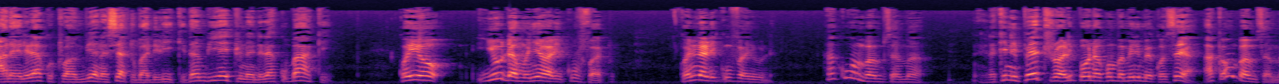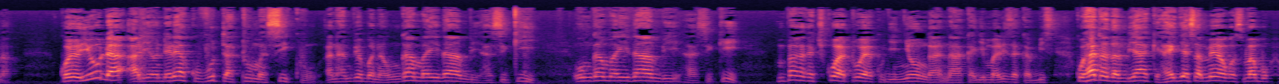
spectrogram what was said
anaendelea kutuambia na si hatubadiliki dhambi yetu inaendelea kubaki. Kwa hiyo yuda mwenyewe alikufa tu. Kwa nini alikufa yuda? Hakuomba msamaha. Lakini petro alipoona kwamba mi nimekosea akaomba msamaha. Kwa hiyo yuda aliendelea kuvuta tu masiku. Anaambia bwana ungama hii dhambi hasikii. Ungama hii dhambi hasikii mpaka akachukua hatua ya kujinyonga na akajimaliza kabisa. Kwa hata dhambi yake haijasamehewa kwa sababu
